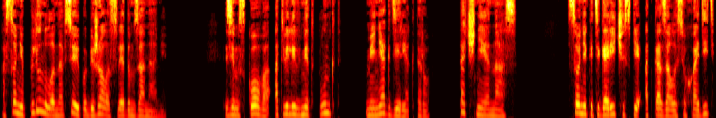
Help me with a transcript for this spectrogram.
А Соня плюнула на все и побежала следом за нами. Земского отвели в медпункт, меня к директору, точнее нас. Соня категорически отказалась уходить,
